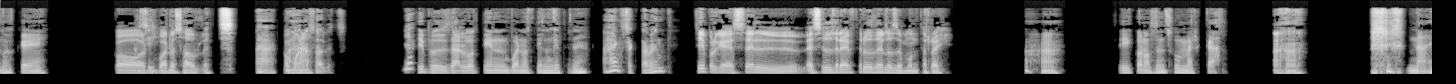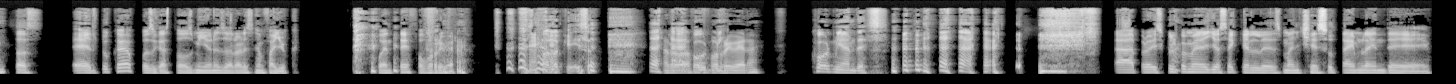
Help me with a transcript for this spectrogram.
Ok. Con Así. buenos outlets. Ajá, Ajá. buenos outlets. Sí, pues algo tienen, buenos tienen que tener. Ajá, exactamente. Sí, porque es el, es el drive-thru de los de Monterrey. Ajá. Sí, conocen su mercado. Ajá. Nice. Entonces, el Tuca, pues gastó dos millones de dólares en Fayuca. Fuente Fofo Rivera. Todo lo que hizo. Arroba Fofo me. Rivera. Call me Andes. ah, pero discúlpeme, yo sé que les manché su timeline de,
